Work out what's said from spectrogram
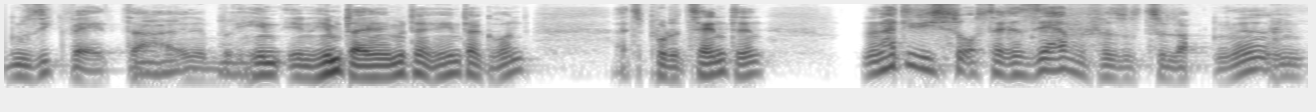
Musikwelt da hin, im, Hinter, im Hintergrund als Produzentin. Und dann hat die dich so aus der Reserve versucht zu locken. Ne? Und,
